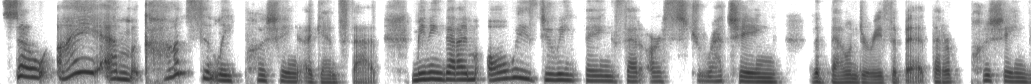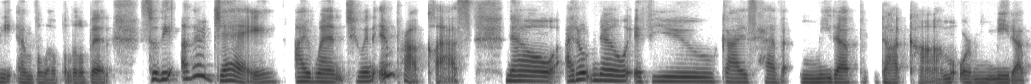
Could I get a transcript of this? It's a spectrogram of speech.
So I am constantly pushing against that, meaning that I'm always doing things that are stretching the boundaries a bit, that are pushing the envelope a little bit. So the other day, I went to an improv class. Now, I don't know if you guys have meetup.com or meetup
